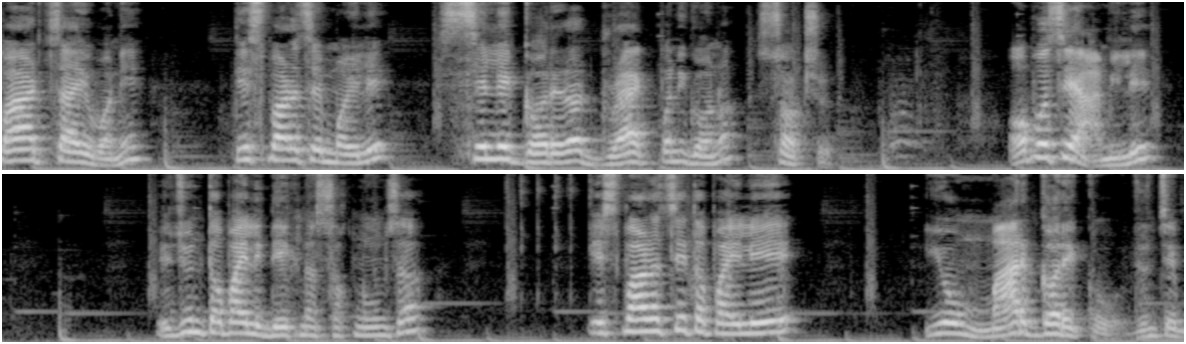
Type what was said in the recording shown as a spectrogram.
पार्ट चाहियो भने त्यसबाट चाहिँ मैले सेलेक्ट गरेर ड्र्याग पनि गर्न सक्छु। अब चाहिँ हामीले जुन तपाईँले देख्न सक्नुहुन्छ यसबाट चाहिँ तपाईँले यो मार्क गरेको जुन चाहिँ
